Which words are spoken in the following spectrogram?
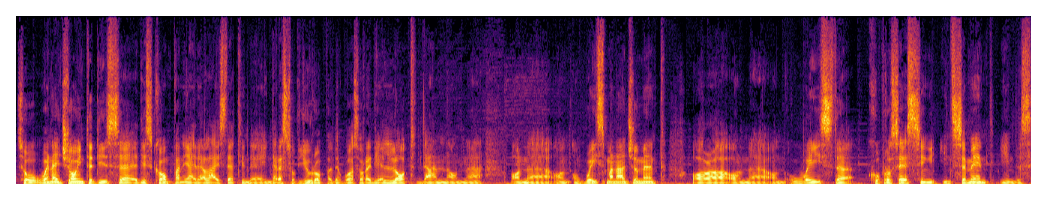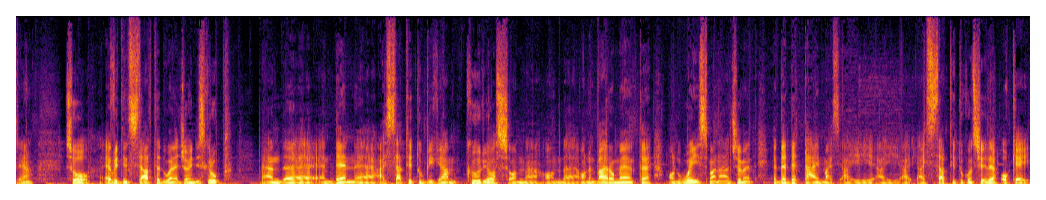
So when I joined this uh, this company, I realized that in the in the rest of Europe there was already a lot done on uh, on, uh, on, on waste management or on on waste co-processing in cement industry. So everything started when I joined this group and uh, and then uh, I started to become curious on uh, on on environment, on waste management, and at that time I, I, I, started to consider, okay,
